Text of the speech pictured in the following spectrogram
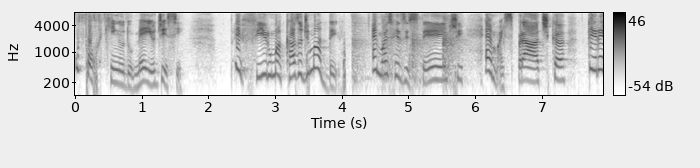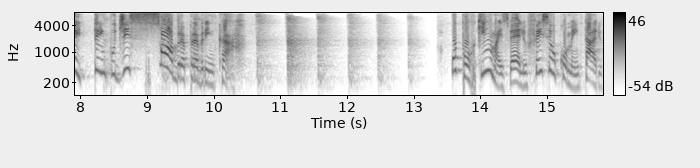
O porquinho do meio disse: Prefiro uma casa de madeira. É mais resistente, é mais prática, terei tempo de sobra para brincar. O porquinho mais velho fez seu comentário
